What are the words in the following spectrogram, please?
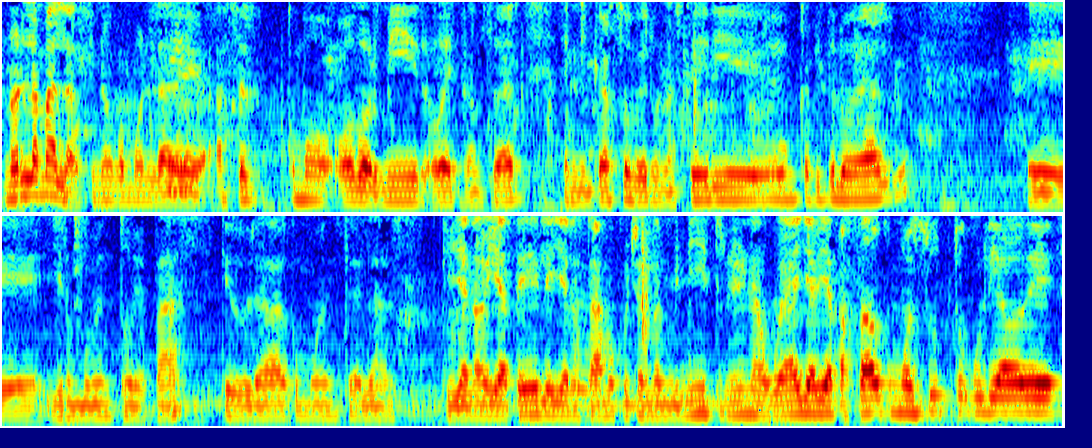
no en la mala, sino como en la Sí. de hacer como o dormir o descansar, en mi caso ver una serie o un capítulo de algo. Eh, y era un momento de paz que duraba como entre las... que ya no había tele, ya no estábamos escuchando al ministro ni una weá, ya había pasado como el susto culiado de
